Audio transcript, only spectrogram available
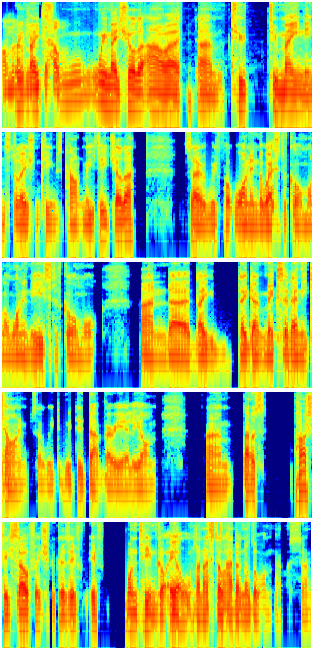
on that we front made to help? we made sure that our um, two two main installation teams can't meet each other. So we've put one in the west of Cornwall and one in the east of Cornwall, and uh, they they don't mix at any time. So we we did that very early on. Um, that was partially selfish because if if one team got ill, then I still had another one. That was um,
